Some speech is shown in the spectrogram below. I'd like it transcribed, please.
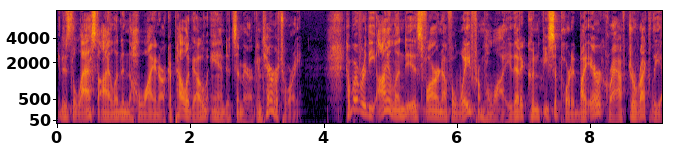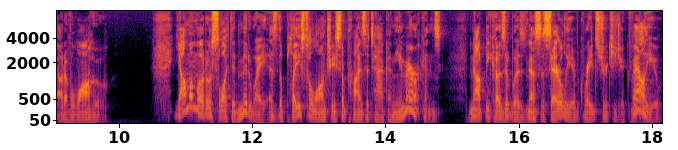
It is the last island in the Hawaiian archipelago and its American territory. However, the island is far enough away from Hawaii that it couldn't be supported by aircraft directly out of Oahu. Yamamoto selected Midway as the place to launch a surprise attack on the Americans, not because it was necessarily of great strategic value,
